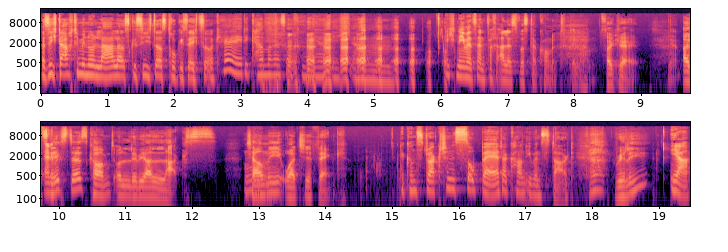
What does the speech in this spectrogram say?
Also ich dachte mir nur, Lalas Gesichtsausdruck ist echt so, okay, die Kamera ist auf mir. Ich, ähm, ich nehme jetzt einfach alles, was da kommt. Genau. Sorry. Okay. Ja. Als Anyway. nächstes kommt Olivia Lux. Tell me what you think. The construction is so bad, I can't even start. Really? Ja,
